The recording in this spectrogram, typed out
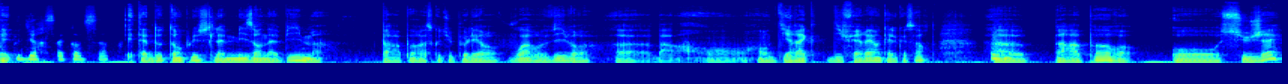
Et- On peut dire ça comme ça. Et tu as d'autant plus la mise en abîme par rapport à ce que tu peux les voir vivre bah, en, en direct différé en quelque sorte, euh, par rapport au sujet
